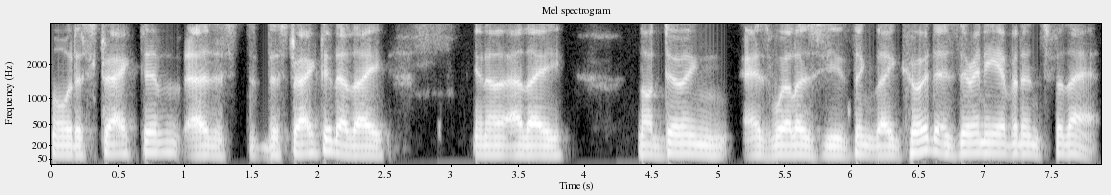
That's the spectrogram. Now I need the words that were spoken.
more distracted? As distracted? Are they, you know, are they not doing as well as you think they could? Is there any evidence for that?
